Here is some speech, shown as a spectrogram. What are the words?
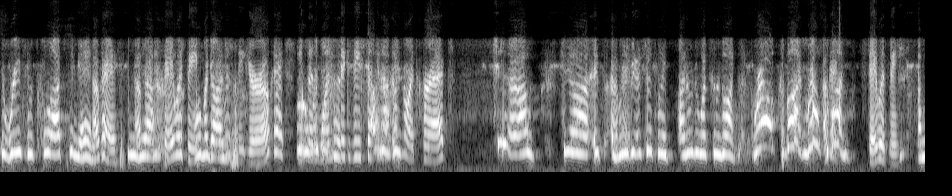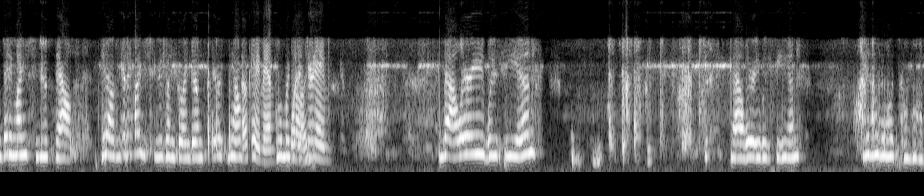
the roof was collapsing in. Okay. Okay. Yeah. Stay with me. Oh my god. Stay with me. You're okay. You Oh said my 162nd Oh, Avenue North, correct? Yeah. Yeah, it's maybe it's just my I don't know what's going on. Ralph, come on, Ralph, come on. Stay with me. I'm getting my shoes now. Yeah, I'm getting my shoes. I'm going downstairs now. Okay, ma'am. Oh my What is God. your name? Mallory Lucienne. Mallory, Lucian. I don't know what's going on.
